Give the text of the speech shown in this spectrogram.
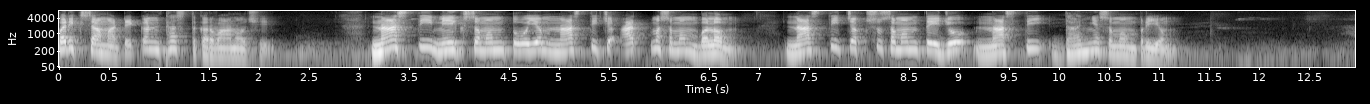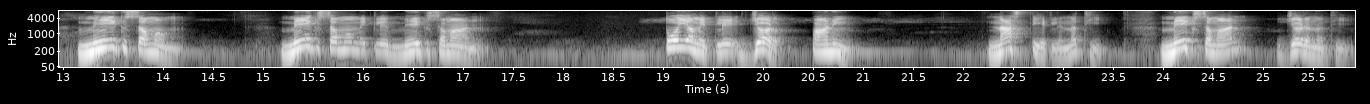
પરીક્ષા માટે કંઠસ્થ કરવાનો છે. નાસ્તિ મેઘ સમમ તોયમ, નાસ્તિ ચ આત્મસમમ બલમ. નાસ્તિ ચક્ષુ સમમ તેજો, નાસ્તિ ધાન્ય સમમ પ્રિયમ. મેઘ સમમ. મેઘ સમમ એટલે મેઘ સમાન. તોયમ એટલે જળ, પાણી. નાસ્તિ એટલે નથી. મેઘ સમાન, જળ નથી.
